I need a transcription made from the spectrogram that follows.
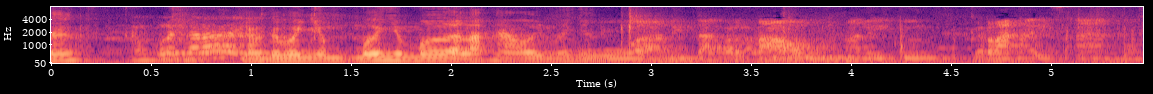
ទៅខ្ញុំភ្លេចបាត់ហើយចាំទៅវិញខ្ញុំមើលខ្ញុំមើលឥឡូវហើយមើលចឹងអូអានេះដាក់តោងអានេះជូនក្រាស់ឲ្យស្អាតហ្មង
